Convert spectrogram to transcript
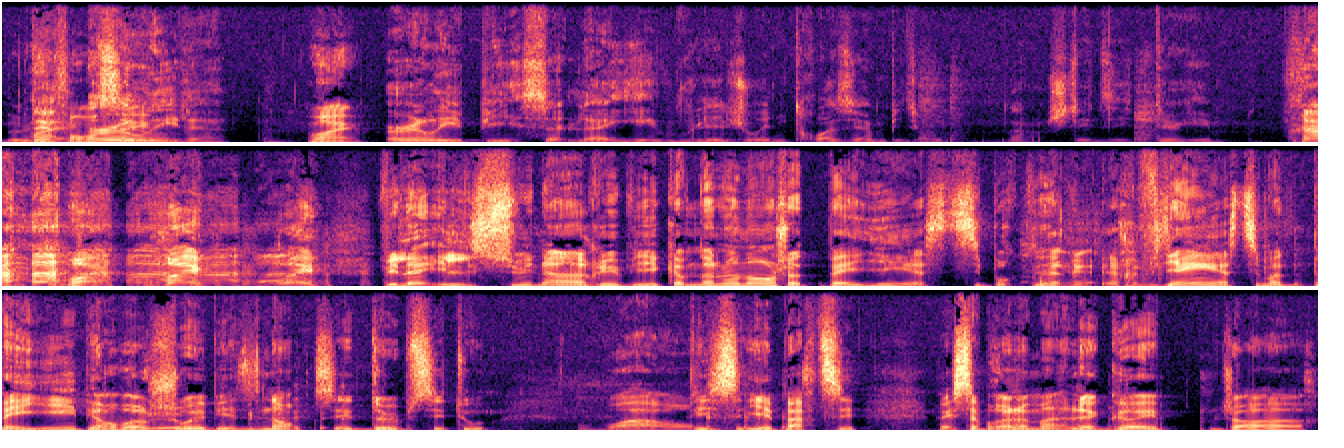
défoncé. Early, là. Ouais. Early, puis ça, là, il voulait jouer une troisième, puis du coup, non, je t'ai dit deux games. Ouais, ouais, ouais. Puis là, il le suit dans la rue, puis il est comme non, non, non, je vais te payer, Esti, pour que tu re- reviens, Esti m'a te payer, puis on va rejouer, puis il dit non, c'est deux, puis c'est tout. Wow! Puis il est parti. Fait que c'est probablement, le gars est genre,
